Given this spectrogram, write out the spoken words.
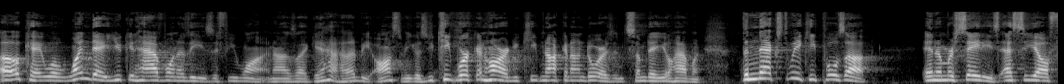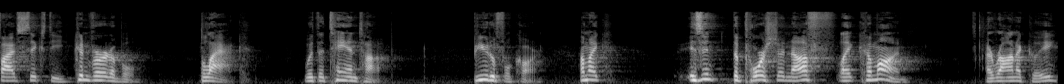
Oh, okay, well, one day you can have one of these if you want. And I was like, Yeah, that'd be awesome. He goes, You keep working hard, you keep knocking on doors, and someday you'll have one. The next week, he pulls up in a Mercedes SEL 560, convertible, black, with a tan top. Beautiful car. I'm like, isn't the Porsche enough? Like, come on. Ironically,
